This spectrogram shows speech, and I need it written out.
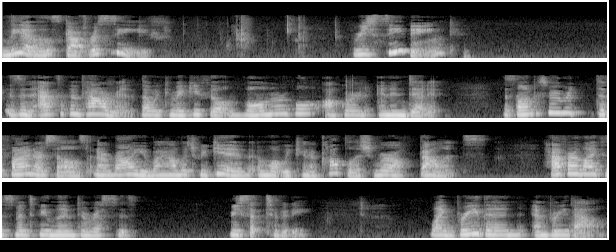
Leo's got receive. Receiving is an act of empowerment that we can make you feel vulnerable, awkward, and indebted. As long as we define ourselves and our value by how much we give and what we can accomplish, we're off balance. Half our life is meant to be lived in receptivity. Like breathe in and breathe out.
